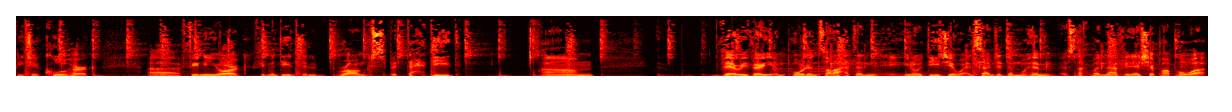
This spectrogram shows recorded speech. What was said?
DJ Kool Herc في نيويورك في مدينة البرونكس بالتحديد. um, very very important صراحة. You know DJ وإنسان جدا مهم. استقبلناه في ليش هوب هو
